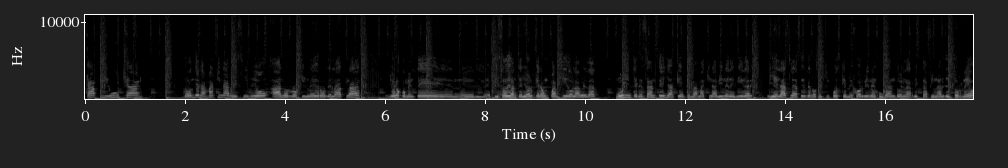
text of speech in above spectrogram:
Capirucha, donde la máquina recibió a los rojinegros del Atlas. Yo lo comenté en el episodio anterior que era un partido, la verdad, muy interesante, ya que pues, la máquina viene de líder y el Atlas es de los equipos que mejor vienen jugando en la recta final del torneo.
